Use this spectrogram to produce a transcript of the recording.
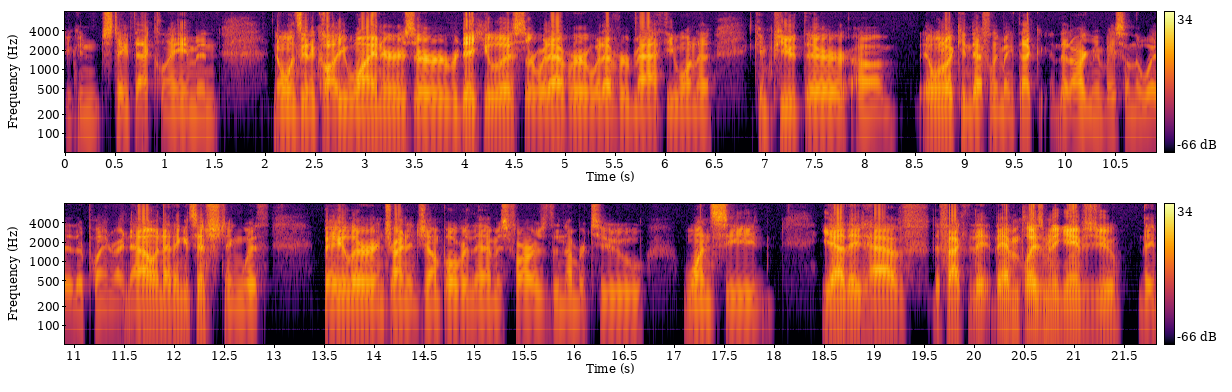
you can state that claim and no one's going to call you whiners or ridiculous or whatever, whatever math you want to compute there. Um, Illinois can definitely make that that argument based on the way that they're playing right now, and I think it's interesting with Baylor and trying to jump over them as far as the number two, one seed. Yeah, they'd have the fact that they, they haven't played as many games as you. They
